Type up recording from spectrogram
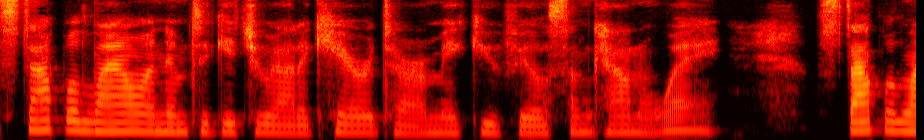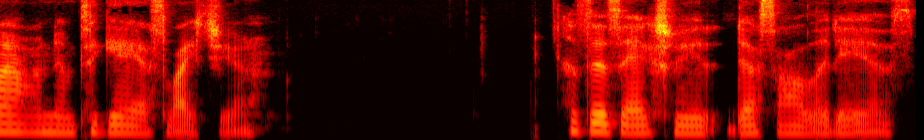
Stop allowing them to get you out of character or make you feel some kind of way. Stop allowing them to gaslight you. Because that's actually, that's all it is.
